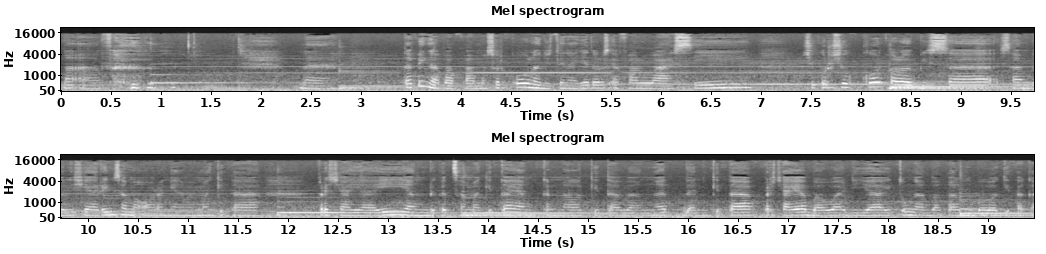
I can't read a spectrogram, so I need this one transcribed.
Maaf nah tapi nggak apa-apa. Maksudku lanjutin aja terus evaluasi. Syukur-syukur kalau bisa sambil sharing sama orang yang memang kita percayai yang deket sama kita yang kenal kita banget dan kita percaya bahwa dia itu nggak bakal ngebawa kita ke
